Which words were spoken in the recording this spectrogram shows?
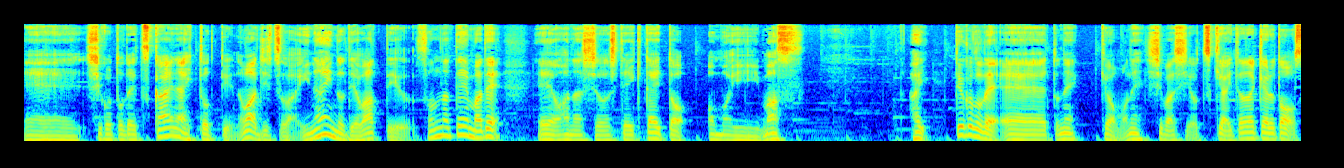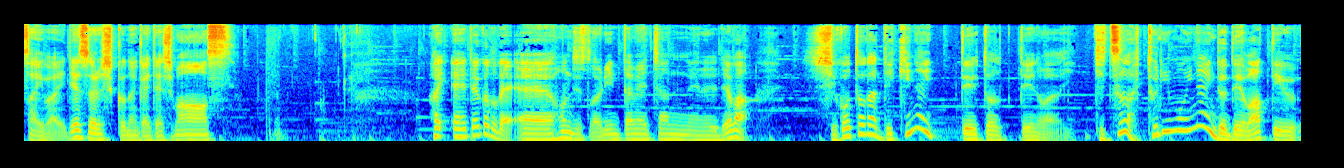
えー仕事で使えない人っていうのは実はいないのではっていう、そんなテーマで、えーお話をしていきたいと思います。はい、ということで、えーっとね、今日もね、しばしお付き合いいただけると幸いです。よろしくお願いいたします。はい、えーということで、えー本日のリンタメチャンネルでは、仕事ができないっていう人っていうのは、実は一人もいないのではっていう、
